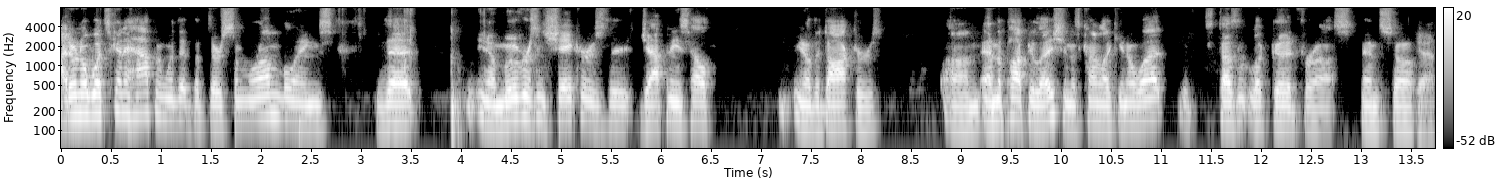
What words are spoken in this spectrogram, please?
I don't know what's going to happen with it, but there's some rumblings that you know, movers and shakers, the Japanese health, you know, the doctors um, and the population is kind of like, you know what, it doesn't look good for us. And so, yeah.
